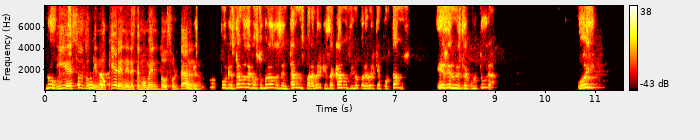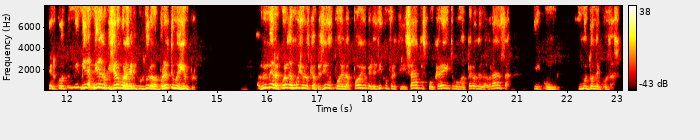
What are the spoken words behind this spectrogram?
No. Y eso es lo que no quieren en este momento soltar. Porque, estamos acostumbrados a sentarnos para ver qué sacamos y no para ver qué aportamos. Esa es nuestra cultura. Hoy, mira, mira lo que hicieron con la agricultura, para ponerte un ejemplo. A mí me recuerdan mucho los campesinos por el apoyo que les di con fertilizantes, con crédito, con aperos de labranza y con un montón de cosas.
